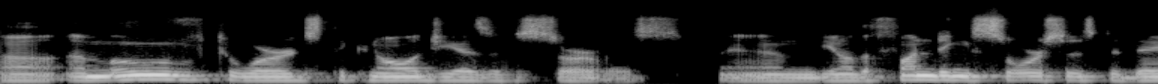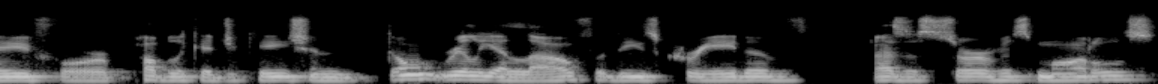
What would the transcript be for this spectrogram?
uh, a move towards technology as a service, and you know the funding sources today for public education don't really allow for these creative as a service models.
